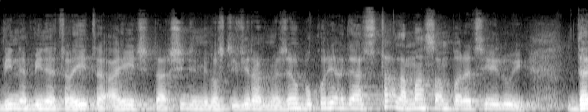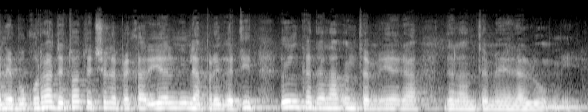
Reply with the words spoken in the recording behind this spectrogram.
bine, bine trăită aici, dar și din milostivirea Lui Dumnezeu, bucuria de a sta la masa împărăției Lui, de a ne bucura de toate cele pe care El ni le-a pregătit încă de la întemeierea, de la întemeierea lumii.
